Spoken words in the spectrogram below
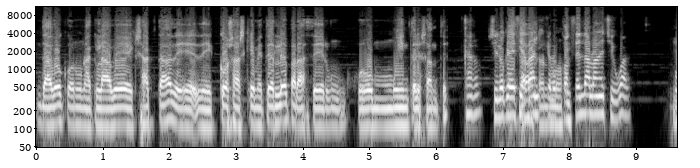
dado con una clave exacta de, cosas que meterle para hacer un juego muy interesante. Claro, sí lo que decía Dani, que con Zelda lo han hecho igual. Mm.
